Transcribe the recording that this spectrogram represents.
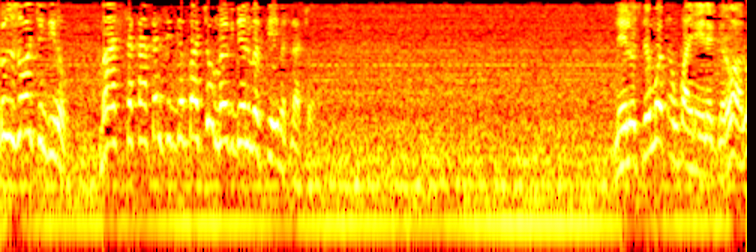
ብዙ ሰዎች እንዲህ ነው። ማስተካከል ሲገባቸው መግደል መፍትሄ ይመስላቸዋል። ሌሎች ደግሞ ጠንቋይ ነው የነገረው አሉ።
